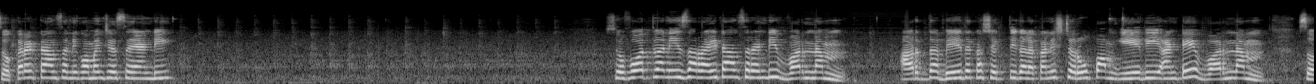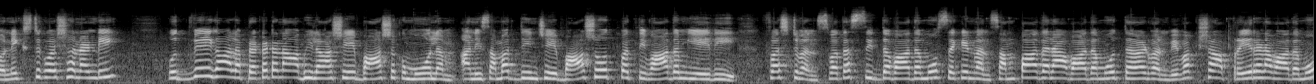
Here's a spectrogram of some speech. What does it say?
సో కరెక్ట్ ఆన్సర్ని కామెంట్ చేసేయండి. So fourth one is the right answer అండి వర్ణం అర్ధ భేదక శక్తి గల కనిష్ట రూపం ఏది అంటే వర్ణం సో నెక్స్ట్ క్వశ్చన్ అండి. ఉద్వేగాల ప్రకటనాభిలాషే భాషకు మూలం అని సమర్థించే భాషోత్పత్తి వాదం ఏది? ఫస్ట్ వన్ స్వతసిద్ధవాదము. సెకండ్ వన్ సంపాదనావాదము. థర్డ్ వన్ వివక్ష ప్రేరణవాదము.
